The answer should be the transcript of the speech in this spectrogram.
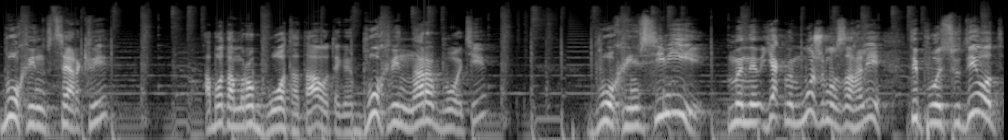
Бог він в церкві, або там робота, та, от таке. Бог він на роботі, Бог він в сім'ї. Ми не, як ми можемо взагалі, типу, сюди от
